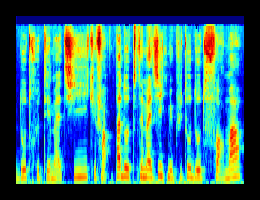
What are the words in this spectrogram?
d'autres thématiques, enfin pas d'autres thématiques, mais plutôt d'autres formats.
